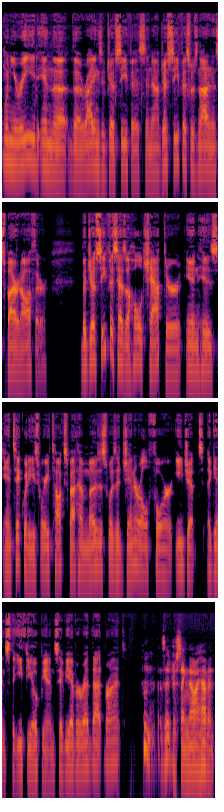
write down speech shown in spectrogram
when you read in the the writings of Josephus, and now Josephus was not an inspired author, but Josephus has a whole chapter in his Antiquities where he talks about how Moses was a general for Egypt against the Ethiopians. Have you ever read that, Bryant? Hmm, that's interesting. No, I haven't.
